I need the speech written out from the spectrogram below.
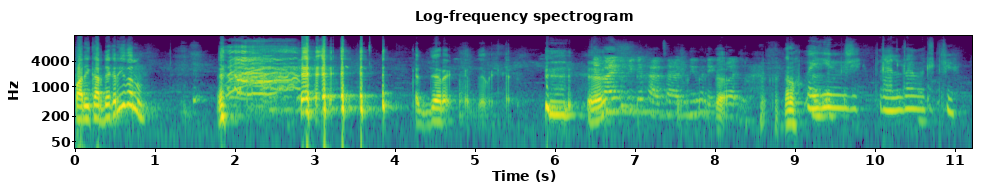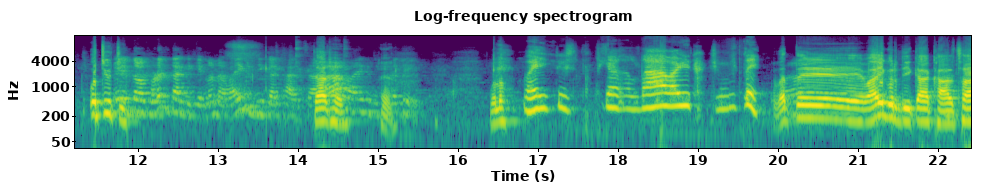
ਪਾਰੀ ਕਰ ਦਿਆ ਕਰੀ ਤੁਹਾਨੂੰ? ਕੰਜਰ ਕੰਜਰ ਵਾਹਿਗੁਰੂ ਜੀ ਕਾ ਖਾਲਸਾ ਵਾਹਿਗੁਰੂ ਜੀ ਕੀ ਫਤਿਹ ਕਰੋ ਅੱਜ ਕਰੋ ਉੱਚੀ ਉੱਚੀ ਇਦਾਂ ਥੋੜਾ ਜਿਹਾ ਕੇ ਕਹਿਣਾ ਨਾ ਵਾਹਿਗੁਰੂ ਜੀ ਕਾ ਖਾਲਸਾ ਚੱਲ। ਵਾਹਿਗੁਰੂ ਜੀ ਕੀ ਫਤਿਹ ਬੋਲੋ ਵਾਹਿਗੁਰੂ ਜੀ ਕਾ ਖਾਲਸਾ ਵਾਹਿਗੁਰੂ ਜੀ ਕੀ ਫਤਿਹ ਫਤਿਹ ਵਾਹਿਗੁਰੂ ਜੀ ਕਾ ਖਾਲਸਾ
